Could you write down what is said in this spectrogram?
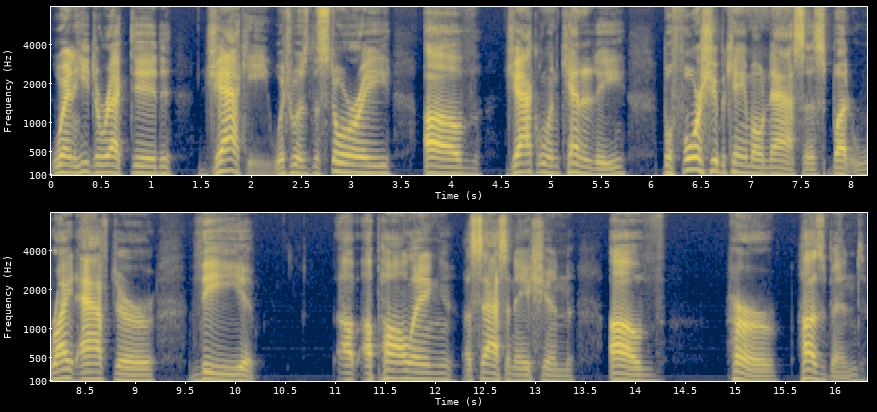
when he directed Jackie, which was the story of Jacqueline Kennedy before she became Onassis, but right after the uh, appalling assassination of her husband,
